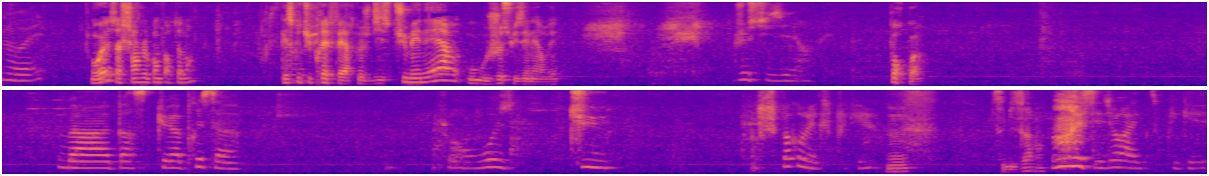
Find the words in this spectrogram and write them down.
Ouais. Ouais, ça change le comportement? Qu'est-ce que tu préfères Que je dise tu m'énerves ou je suis énervé? Je suis énervé. Pourquoi? Bah, parce que après ça... En gros, tu. Je sais pas comment expliquer. Hmm. C'est bizarre. hein Ouais, c'est dur à expliquer.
